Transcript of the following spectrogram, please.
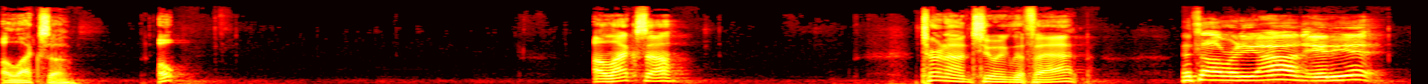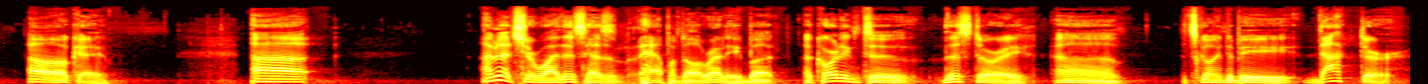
Alexa. Oh, Alexa, turn on chewing the fat. It's already on, idiot. Oh, okay. Uh, I'm not sure why this hasn't happened already, but according to this story, uh, it's going to be Doctor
